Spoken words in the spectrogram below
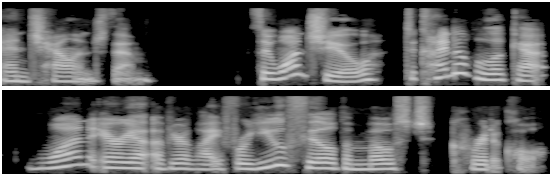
and challenge them. So I want you to kind of look at one area of your life where you feel the most critical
